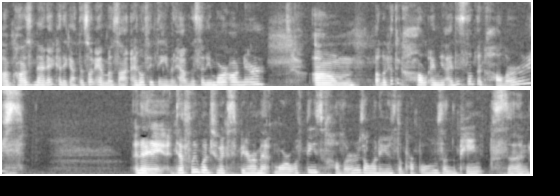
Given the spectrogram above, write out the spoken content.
um, Cosmetic, and I got this on Amazon. I don't think they even have this anymore on there. Um, but look at the color. I mean, I just love the colors. And I definitely want to experiment more with these colors. I want to use the purples and the pinks. And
